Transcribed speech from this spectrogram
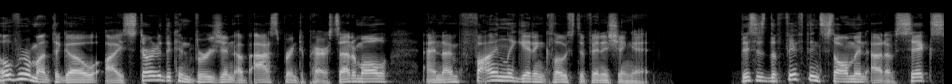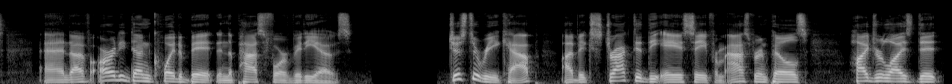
Over a month ago, I started the conversion of aspirin to paracetamol, and I'm finally getting close to finishing it. This is the fifth installment out of six, and I've already done quite a bit in the past four videos. Just to recap, I've extracted the ASA from aspirin pills, hydrolyzed it,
